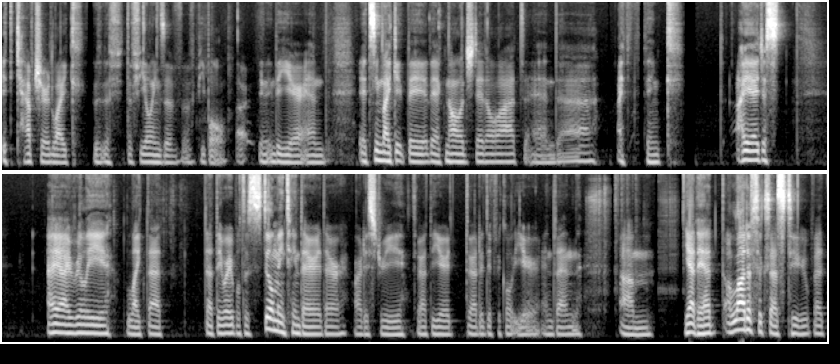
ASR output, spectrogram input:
it captured like the the, the feelings of, of people uh, in, in the year, and it seemed like it, they they acknowledged it a lot, and uh, I think I I just I I really like that that they were able to still maintain their their artistry throughout the year throughout a difficult year, and then. Um, yeah, they had a lot of success too, but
